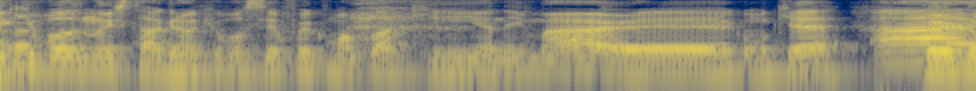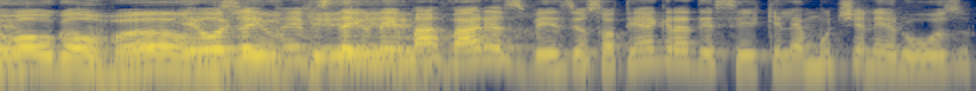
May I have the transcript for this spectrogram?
vi que você, no Instagram que você foi com uma plaquinha. Neymar, é. Como que é? Ai, Perdoa o Galvão. Eu já entrevistei o, o. Neymar várias vezes. Eu só tenho a agradecer que ele é muito generoso.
